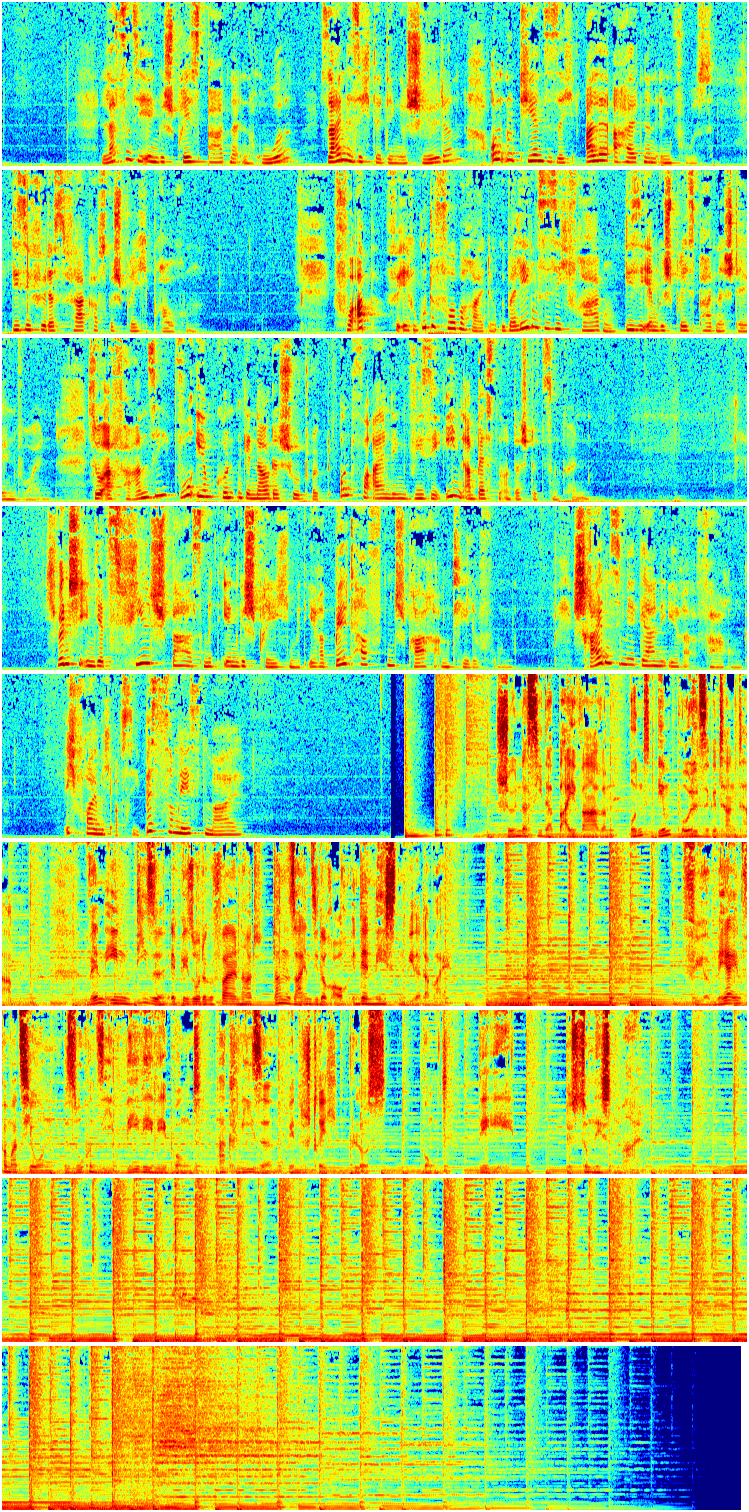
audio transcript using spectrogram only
Lassen Sie Ihren Gesprächspartner in Ruhe, seine Sicht der Dinge schildern und notieren Sie sich alle erhaltenen Infos, die Sie für das Verkaufsgespräch brauchen. Vorab für Ihre gute Vorbereitung überlegen Sie sich Fragen, die Sie Ihrem Gesprächspartner stellen wollen. So erfahren Sie, wo Ihrem Kunden genau der Schuh drückt und vor allen Dingen, wie Sie ihn am besten unterstützen können. Ich wünsche Ihnen jetzt viel Spaß mit Ihren Gesprächen, mit Ihrer bildhaften Sprache am Telefon. Schreiben Sie mir gerne Ihre Erfahrung. Ich freue mich auf Sie. Bis zum nächsten Mal. Schön, dass Sie dabei waren und Impulse getankt haben. Wenn Ihnen diese Episode gefallen hat, dann seien Sie doch auch in der nächsten wieder dabei. Für mehr Informationen besuchen Sie www.akquise-plus.de. Bis zum nächsten Mal.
